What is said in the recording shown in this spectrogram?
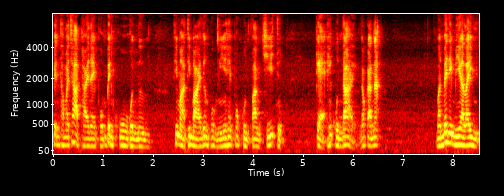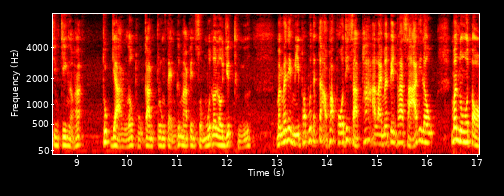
เป็นธรรมชาติภายในผมเป็นครูคนหนึ่งที่มาอธิบายเรื่องพวกนี้ให้พวกคุณฟังชี้จุด แกะให้คุณได้แล้วกันนะมันไม่ได้มีอะไรอยู่จริงๆหรอกฮะทุกอย่างเราถูกการปรุงแต่งขึ้นมาเป็นสมมุติแล้วเรายึดถือ มันไม่ได้มีพระพุทธเจ้าพระโพธิสัตว์พระอะไรมันเป็นภาษาที่เรามโนต่อ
